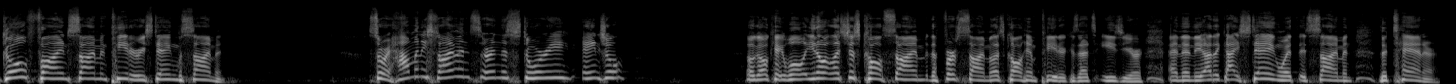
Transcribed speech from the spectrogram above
Go find Simon Peter. He's staying with Simon. Sorry, how many Simons are in this story, Angel? Okay, okay, well, you know what? Let's just call Simon, the first Simon, let's call him Peter because that's easier. And then the other guy staying with is Simon the tanner.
